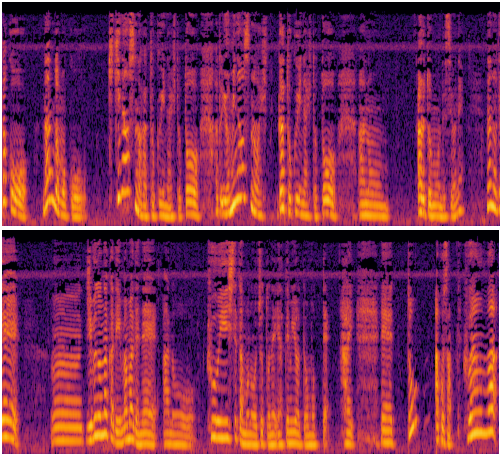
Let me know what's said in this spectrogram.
ぱこう、何度もこう、聞き直すのが得意な人と、あと読み直すのが得意な人と、あの、あると思うんですよね。なので、うん自分の中で今までねあの封印してたものをちょっとねやってみようと思って。はい。えー、っとあこさん。不安は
